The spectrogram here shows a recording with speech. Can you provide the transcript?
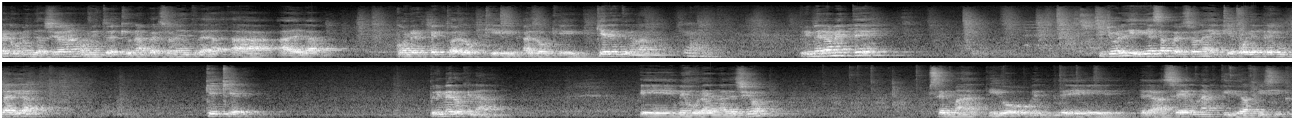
recomendación al momento de que una persona entra a, a de la- con respecto a lo que, a lo que quiere entrenar. Primeramente, yo le diría a esa persona de que, o le preguntaría, ¿qué quiere? Primero que nada, eh, mejorar una lesión, ser más activo, eh, eh, hacer una actividad física,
